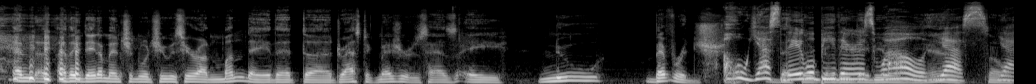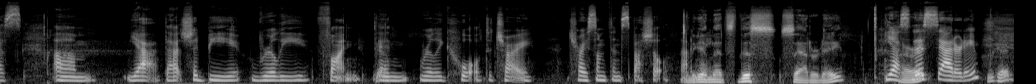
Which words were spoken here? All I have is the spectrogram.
and uh, I think Dana mentioned when she was here on Monday that uh, Drastic Measures has a new beverage. oh yes, they will be there as well. Yeah, yes, so- yes. Um, yeah, that should be really fun and really cool to try try something special. And again, night. that's this Saturday. Yes, All this. Saturday. Okay.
